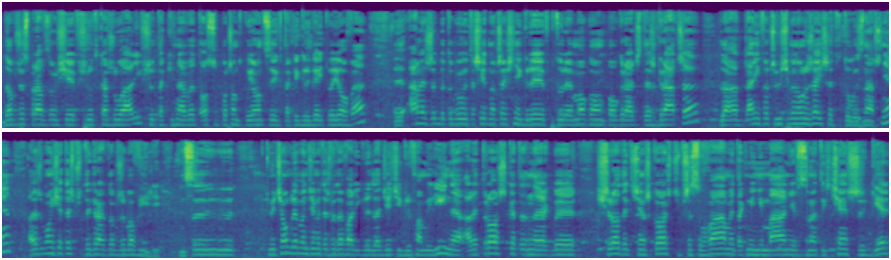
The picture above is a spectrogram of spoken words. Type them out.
dobrze sprawdzą się wśród casuali, wśród takich nawet osób początkujących, takie gry gatewayowe, ale żeby to były też jednocześnie gry, w które mogą pograć też gracze. Dla, dla nich to oczywiście będą lżejsze tytuły znacznie, ale żeby oni się też przy tych grach dobrze bawili. Więc my ciągle będziemy też wydawali gry dla dzieci, gry familijne, ale troszkę ten jakby środek ciężkości przesuwamy tak minimalnie w stronę tych cięższych gier.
